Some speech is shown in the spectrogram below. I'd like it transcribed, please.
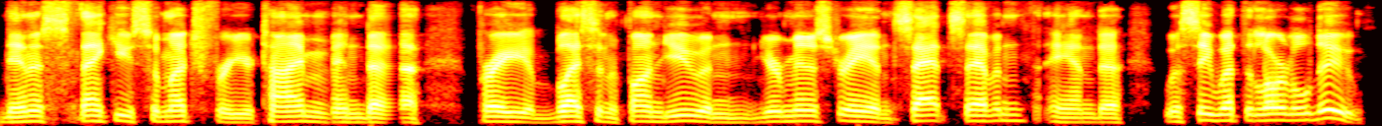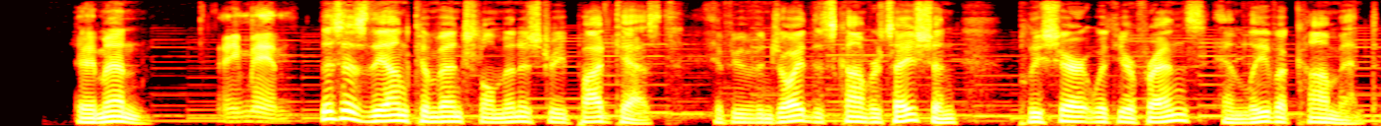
Dennis, thank you so much for your time and uh, pray a blessing upon you and your ministry and SAT 7, and uh, we'll see what the Lord will do. Amen. Amen. This is the Unconventional Ministry Podcast. If you've enjoyed this conversation, please share it with your friends and leave a comment.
